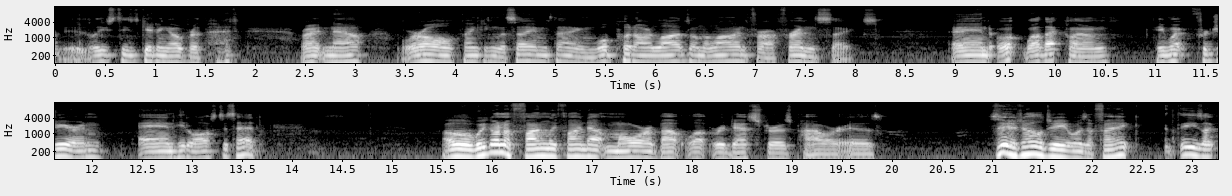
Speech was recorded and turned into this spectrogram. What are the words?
At least he's getting over that. Right now, we're all thinking the same thing. We'll put our lives on the line for our friends' sakes. And, oh, well, that clone, he went for Giran, and he lost his head. Oh, we're going to finally find out more about what Redestro's power is. See, I told you he was a fake. He's like,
